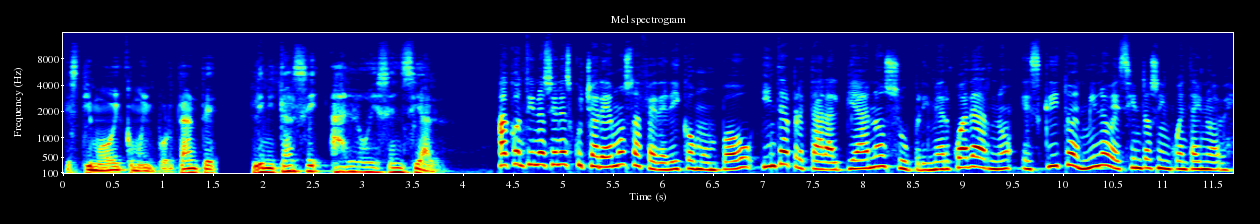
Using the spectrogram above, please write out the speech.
Estimo hoy como importante limitarse a lo esencial. A continuación escucharemos a Federico Monpou interpretar al piano su primer cuaderno, escrito en 1959.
